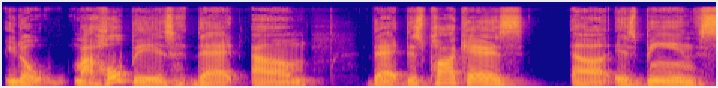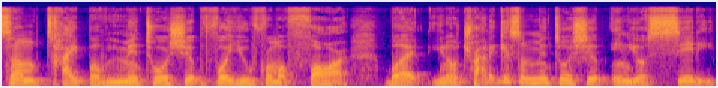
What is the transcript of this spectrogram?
you know, my hope is that um, that this podcast uh, is being some type of mentorship for you from afar. But you know, try to get some mentorship in your city,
